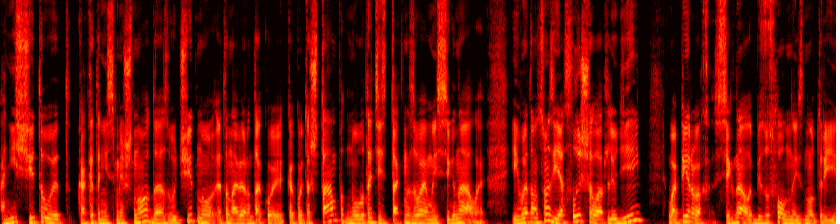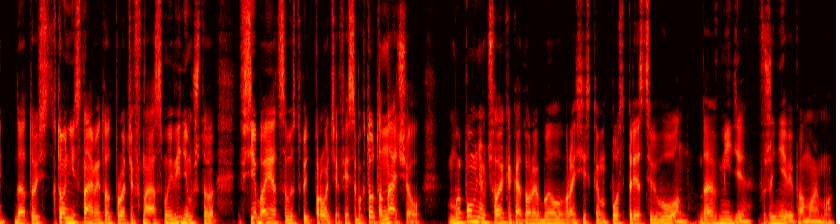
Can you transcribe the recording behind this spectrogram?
Они считывают, как это не смешно, да, звучит, но это, наверное, такой какой-то штамп, но вот эти так называемые сигналы. И в этом смысле я слышал от людей, во-первых, сигналы, безусловно, изнутри, да, то есть кто не с нами, тот против нас. Мы видим, что все боятся выступить против. Если бы кто-то начал мы помним человека, который был в российском постпредстве в ООН, да, в МИДе, в Женеве, по-моему.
